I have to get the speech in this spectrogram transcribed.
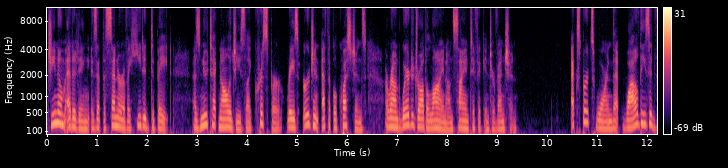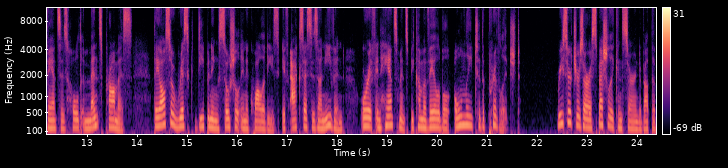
genome editing is at the center of a heated debate as new technologies like CRISPR raise urgent ethical questions around where to draw the line on scientific intervention. Experts warn that while these advances hold immense promise, they also risk deepening social inequalities if access is uneven or if enhancements become available only to the privileged. Researchers are especially concerned about the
